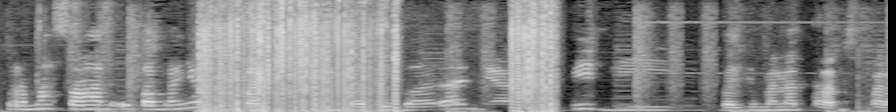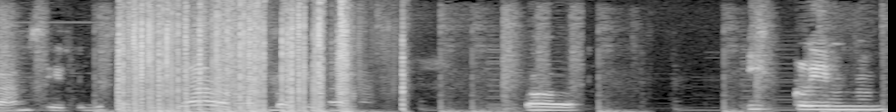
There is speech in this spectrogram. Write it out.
permasalahan utamanya bukan batu baranya tapi di bagaimana transparansi itu bisa berjalan bagaimana uh, iklim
